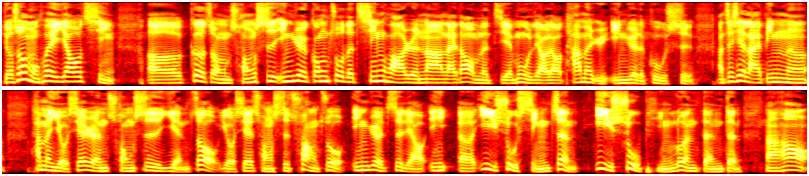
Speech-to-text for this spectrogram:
有时候我们会邀请呃各种从事音乐工作的清华人啊，来到我们的节目聊聊他们与音乐的故事。啊，这些来宾呢，他们有些人从事演奏，有些从事创作、音乐治疗、艺呃艺术行政、艺术评论等等。然后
